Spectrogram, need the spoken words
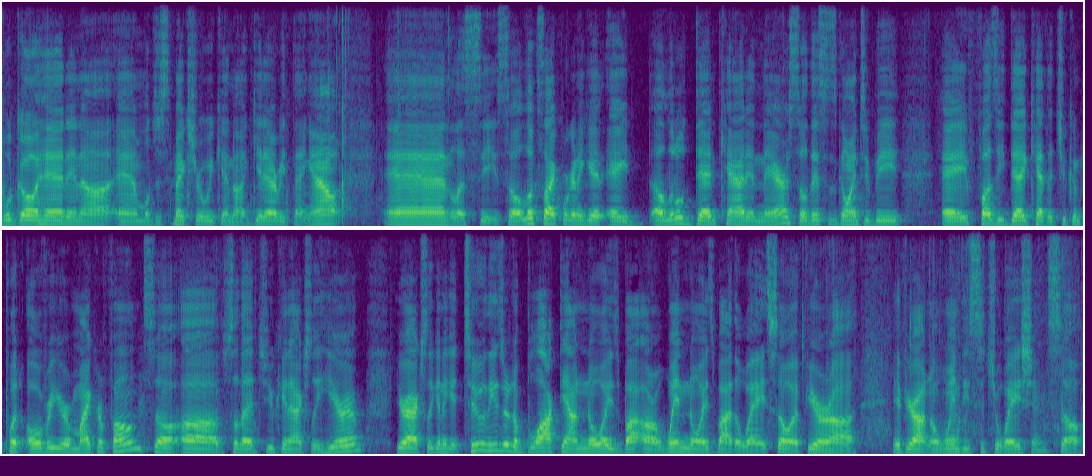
we'll go ahead and, uh, and we'll just make sure we can uh, get everything out. And let's see. So it looks like we're going to get a, a little dead cat in there. So this is going to be a fuzzy dead cat that you can put over your microphone so uh, so that you can actually hear him. You're actually going to get two. These are to block down noise by or wind noise, by the way. So if you're uh, if you're out in a windy situation, so.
